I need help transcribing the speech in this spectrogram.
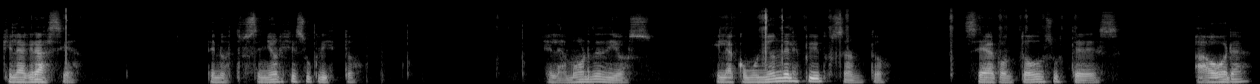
Que la gracia de nuestro Señor Jesucristo, el amor de Dios y la comunión del Espíritu Santo sea con todos ustedes, ahora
